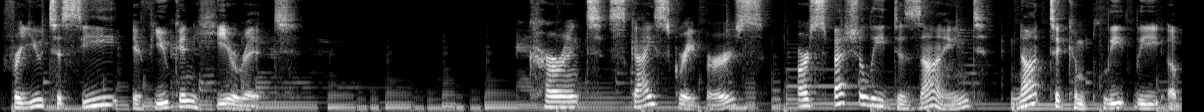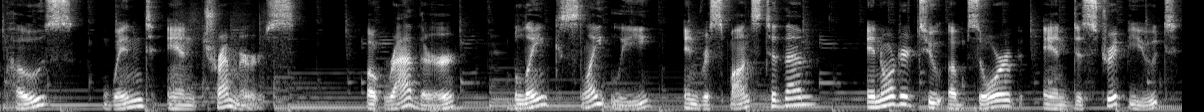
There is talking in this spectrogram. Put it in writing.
for you to see if you can hear it. Current skyscrapers are specially designed not to completely oppose wind and tremors, but rather blink slightly in response to them in order to absorb and distribute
